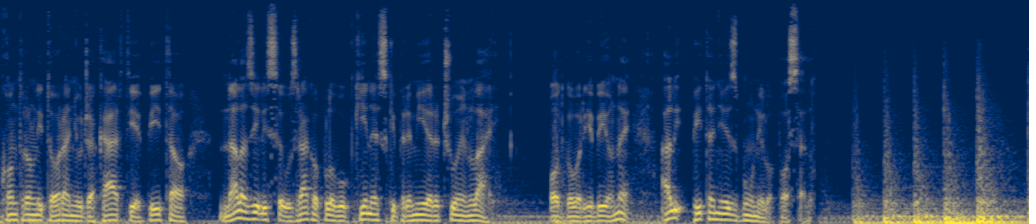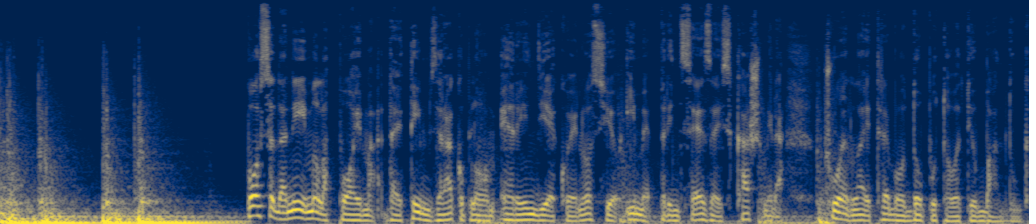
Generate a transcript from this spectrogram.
kontrolni toranj u Džakarti je pitao nalazi li se u zrakoplovu kineski premijer Chuen Lai. Odgovor je bio ne, ali pitanje je zbunilo posadu. Posada nije imala pojma da je tim zrakoplovom Air Indije koji je nosio ime princeza iz Kašmira Chuen Lai trebao doputovati u Bandung.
